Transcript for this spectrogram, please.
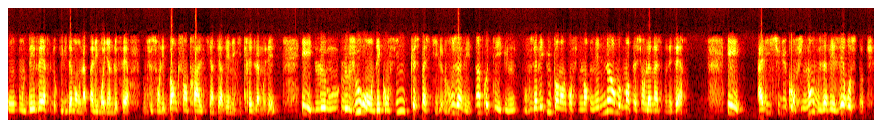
on, déverse. Donc évidemment, on n'a pas les moyens de le faire. Donc ce sont les banques centrales qui interviennent et qui créent de la monnaie. Et le, jour où on déconfine, que se passe-t-il? Vous avez d'un côté, vous avez eu pendant le confinement une énorme augmentation de la masse monétaire, et à l'issue du confinement, vous avez zéro stock.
